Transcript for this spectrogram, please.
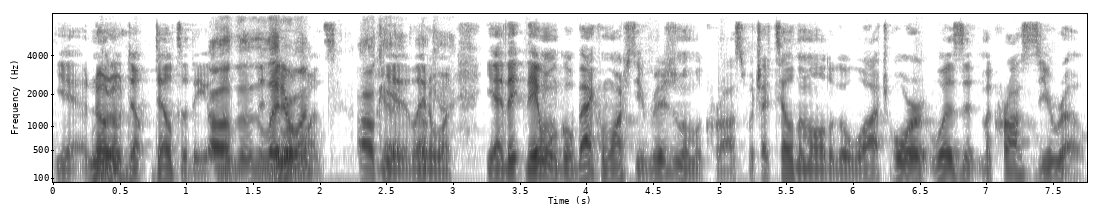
Yeah, no, no, Mm. Del- Delta the Oh, the- the later one? ones. Okay. yeah, the later okay. one. Yeah, they, they won't go back and watch the original Macross, which I tell them all to go watch. Or was it Macross Zero,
